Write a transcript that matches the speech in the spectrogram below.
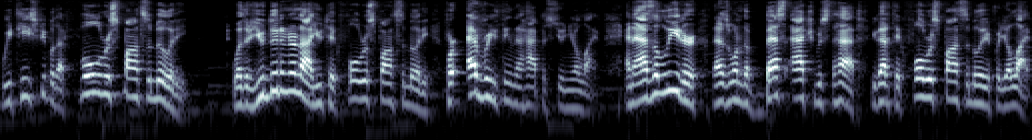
we teach people that full responsibility. Whether you did it or not, you take full responsibility for everything that happens to you in your life. And as a leader, that is one of the best attributes to have. You got to take full responsibility for your life.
